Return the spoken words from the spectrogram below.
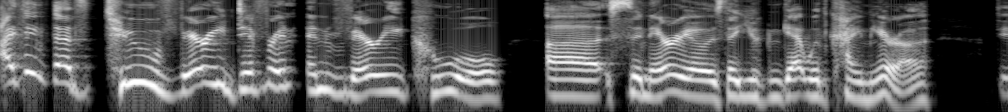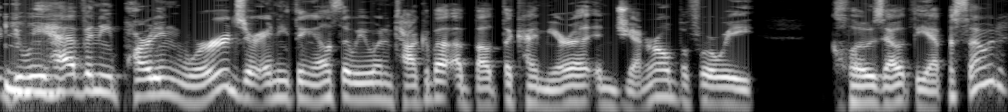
I think that's two very different and very cool uh scenarios that you can get with Chimera. Do we Mhm. have any parting words or anything else that we want to talk about about the Chimera in general before we close out the episode?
